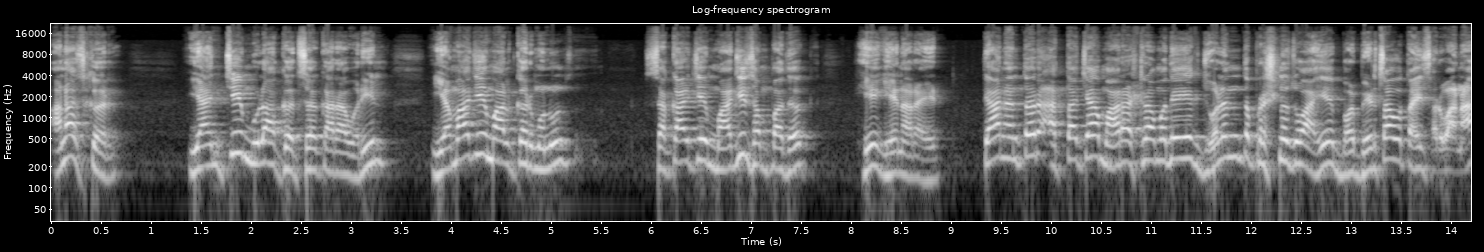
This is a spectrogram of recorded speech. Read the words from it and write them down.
अनासकर यांची मुलाखत सहकारावरील यमाजी मालकर म्हणून सकाळचे माजी संपादक हे घेणार आहेत. त्यानंतर आत्ताच्या महाराष्ट्रामध्ये एक ज्वलंत प्रश्न जो आहे ब भेडसावत आहे सर्वांना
